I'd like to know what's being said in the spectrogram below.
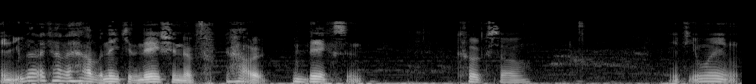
And you gotta kind of have an inclination of how to mix and cook. So if you ain't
